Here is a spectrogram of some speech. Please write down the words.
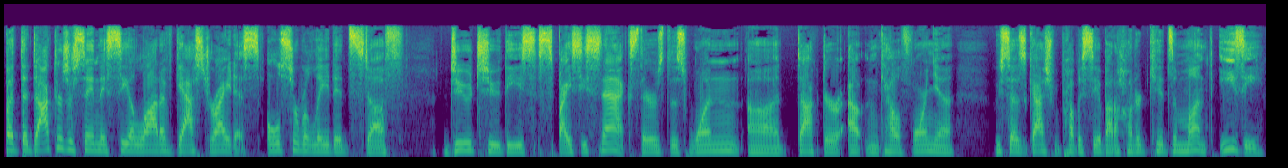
But the doctors are saying they see a lot of gastritis, ulcer related stuff due to these spicy snacks. There's this one uh, doctor out in California who says, gosh, we probably see about 100 kids a month, easy,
